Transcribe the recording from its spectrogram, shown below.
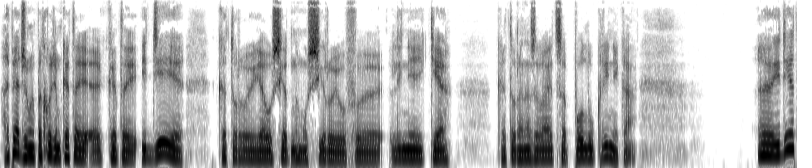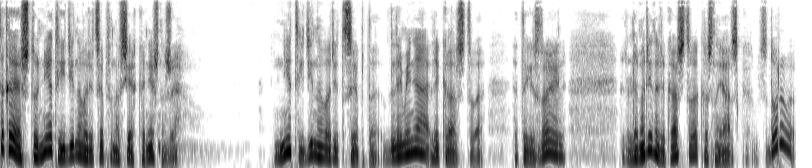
Опять же, мы подходим к этой, к этой идее, которую я усердно муссирую в э, линейке, которая называется полуклиника – Э, идея такая, что нет единого рецепта на всех, конечно же. Нет единого рецепта. Для меня лекарство – это Израиль, для Марины лекарство – Красноярск. Здорово.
